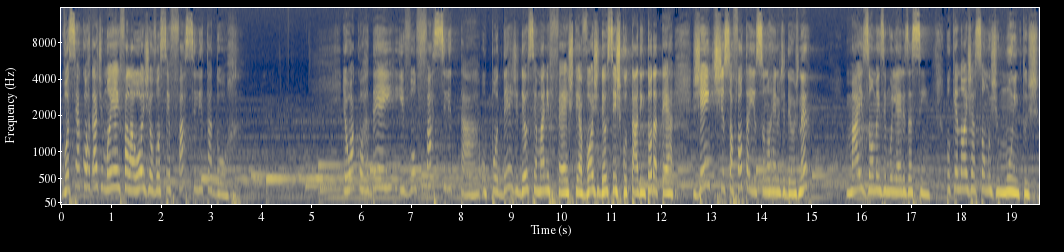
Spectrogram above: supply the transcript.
Você acordar de manhã e falar: Hoje eu vou ser facilitador eu acordei e vou facilitar o poder de Deus ser manifesto e a voz de Deus ser escutada em toda a terra. Gente, só falta isso no reino de Deus, né? Mais homens e mulheres assim, porque nós já somos muitos.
